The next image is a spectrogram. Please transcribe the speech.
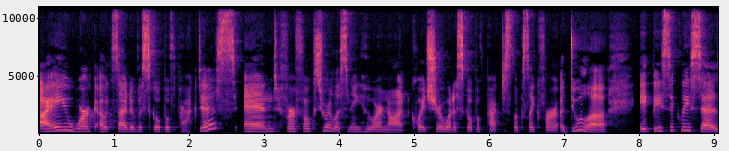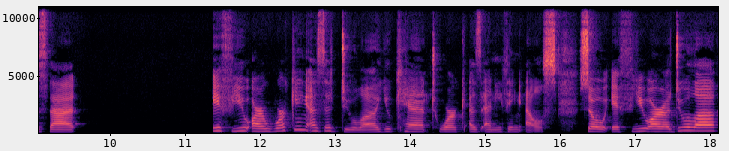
I work outside of a scope of practice. And for folks who are listening who are not quite sure what a scope of practice looks like for a doula, it basically says that if you are working as a doula, you can't work as anything else. So if you are a doula,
